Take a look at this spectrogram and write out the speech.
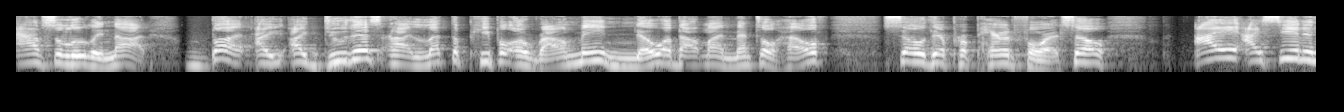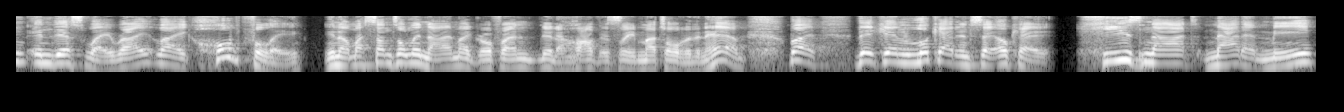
Absolutely not. But I, I do this and I let the people around me know about my mental health so they're prepared for it. So I, I see it in, in this way, right? Like, hopefully, you know, my son's only nine, my girlfriend, you know, obviously much older than him, but they can look at it and say, okay, he's not mad at me,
